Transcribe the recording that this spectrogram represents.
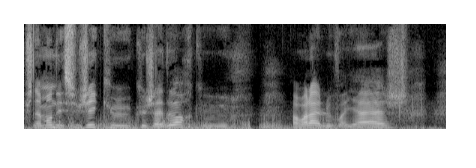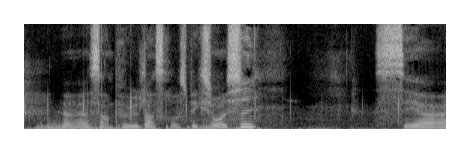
finalement des sujets que, que j'adore, que enfin voilà le voyage, euh, c'est un peu d'introspection aussi. C'est euh...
